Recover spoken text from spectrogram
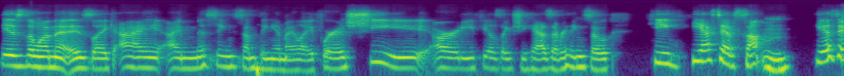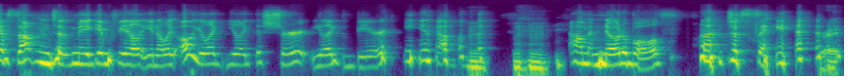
is the one that is like I I'm missing something in my life whereas she already feels like she has everything so he he has to have something. He has to have something to make him feel, you know, like oh, you like you like the shirt, you like the beard, you know. Mhm. Um notables. Just saying. Right.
